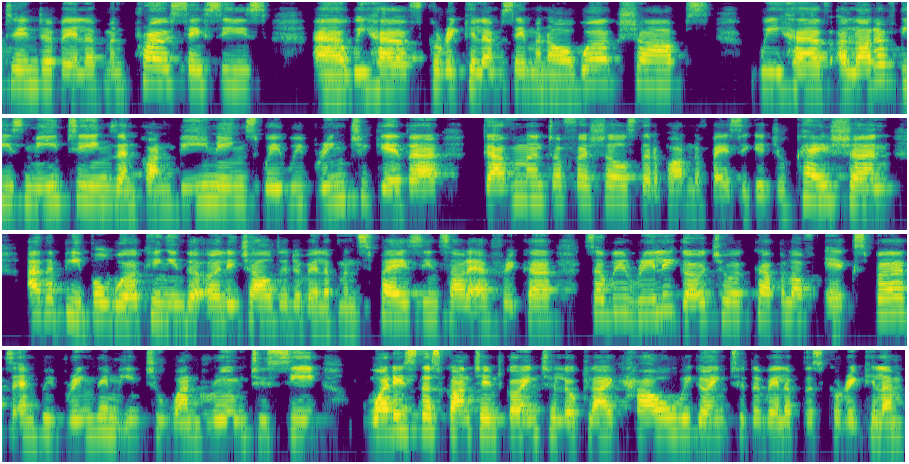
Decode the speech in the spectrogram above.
content development processes. Uh, we have curriculum seminar workshops. We have a lot of these meetings and convenings where we bring together government officials, the Department of Basic Education, other people working in the early childhood development space in South Africa. So we really go to a couple of experts and we bring them into one room to see what is this content going to look like? How are we going to develop this curriculum?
